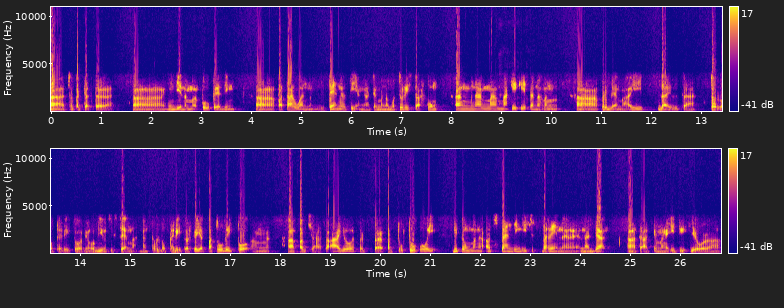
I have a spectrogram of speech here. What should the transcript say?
Ah, sapagkat ah, ah, hindi naman po pwedeng ah, patawan ng penalty ang ating mga motorista kung ang na, ma- makikita namang ah, problema ay dahil sa toll operator, yung, yung sistema ng toll operator. Kaya patuloy po ang uh, pagsasaayos at ah, pagtutukoy nitong mga outstanding issues pa rin na nandyan ah, sa ating mga ETC or, ah,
